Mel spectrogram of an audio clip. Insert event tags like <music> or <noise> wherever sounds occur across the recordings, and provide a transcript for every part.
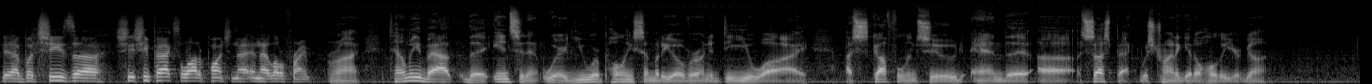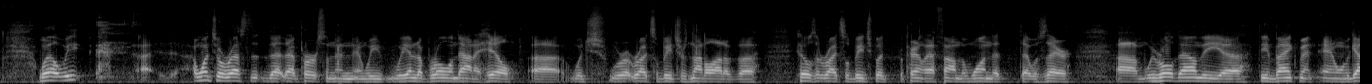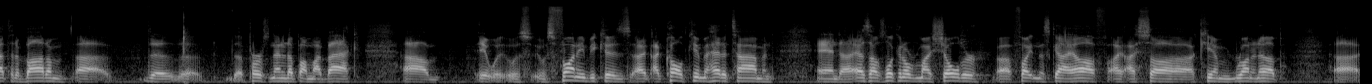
yeah, but she's uh, she, she packs a lot of punch in that in that little frame. Right. Tell me about the incident where you were pulling somebody over on a DUI, a scuffle ensued, and the uh, suspect was trying to get a hold of your gun. Well, we, I, I went to arrest th- that, that person, and, and we, we ended up rolling down a hill, uh, which we're at Wrightsville Beach. There's not a lot of uh, hills at Wrightsville Beach, but apparently I found the one that, that was there. Um, we rolled down the, uh, the embankment, and when we got to the bottom, uh, the, the, the person ended up on my back. Um, it, it was, it was funny because I, I called Kim ahead of time, and, and uh, as I was looking over my shoulder, uh, fighting this guy off, I, I saw Kim running up.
